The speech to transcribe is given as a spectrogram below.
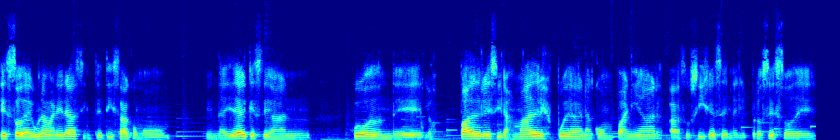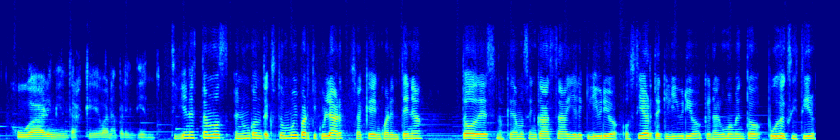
eso de alguna manera sintetiza como la idea de que sean juegos donde los padres y las madres puedan acompañar a sus hijos en el proceso de jugar mientras que van aprendiendo. Si bien estamos en un contexto muy particular, ya que en cuarentena todos nos quedamos en casa y el equilibrio o cierto equilibrio que en algún momento pudo existir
